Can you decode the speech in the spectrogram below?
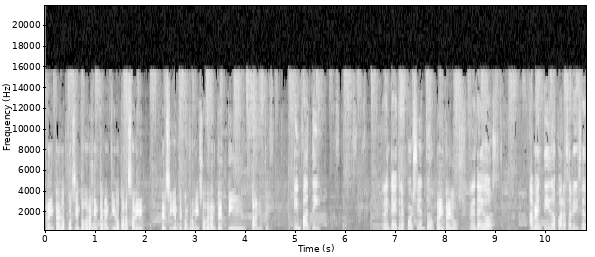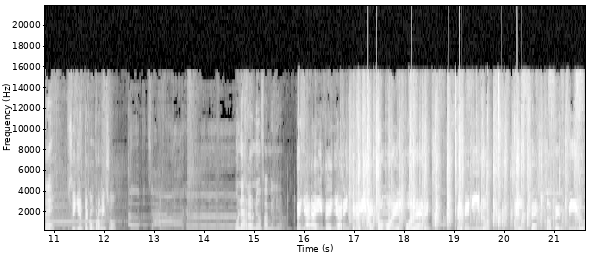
32% de la gente ha mentido para salir del siguiente compromiso. Adelante, Team Panty. Team Panty. 33%. 32. 32. Ha Tre- mentido para salirse de Siguiente compromiso. una reunión familiar. Señoras y señores, increíble como el poder femenino, el sexto sentido.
